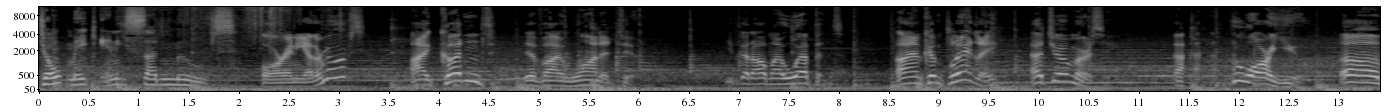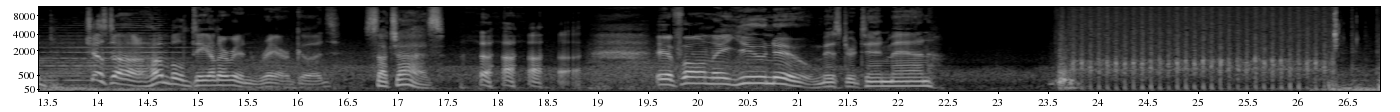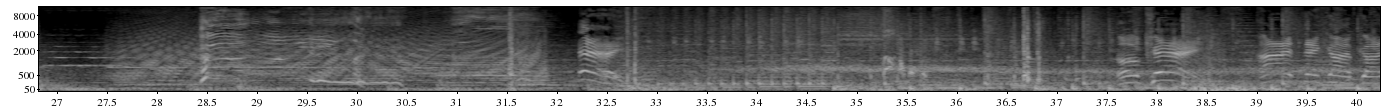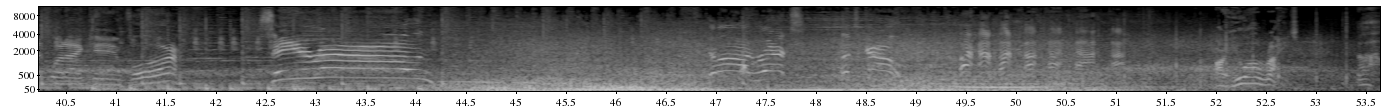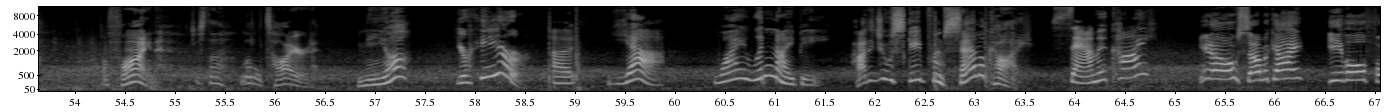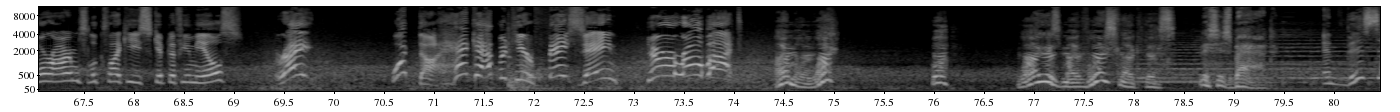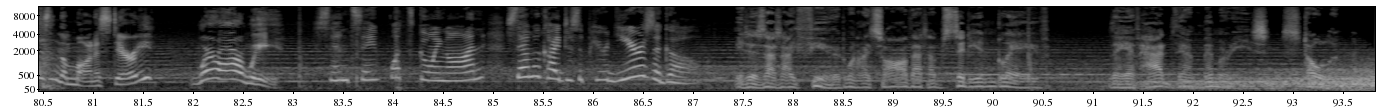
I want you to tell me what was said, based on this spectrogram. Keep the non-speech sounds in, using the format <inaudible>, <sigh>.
don't make any sudden moves. Or any other moves? I couldn't if I wanted to. You've got all my weapons. I am completely at your mercy. <laughs> Who are you? Uh, just a humble dealer in rare goods. Such as? <laughs> If only you knew, Mr. Tin Man. Okay, I think I've got what I came for. See you around! Come on, Rex! Let's go! <laughs> Are you all right? I'm fine. Just a little tired. Nya? You're here! Uh, yeah. Why wouldn't I be? How did you escape from Samukai? Samukai? You know, Samukai? Evil, four arms, looks like he skipped a few meals. Right? What the heck happened to your face, Zane? You're a robot! I'm a what? What? Why is my voice like this? This is bad. And this isn't the monastery. Where are we? Sensei, what's going on? Samukai disappeared years ago. It is as I feared when I saw that obsidian glaive. They have had their memories stolen.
